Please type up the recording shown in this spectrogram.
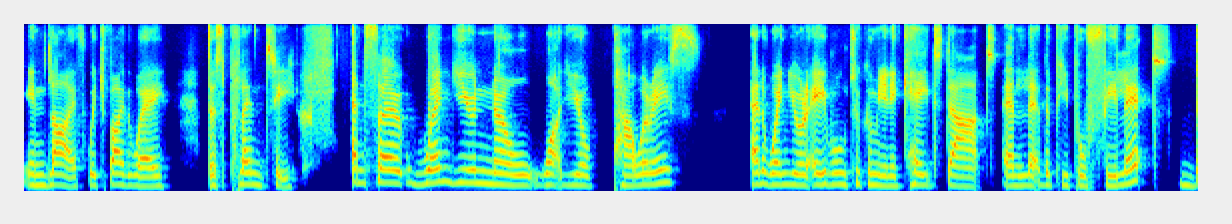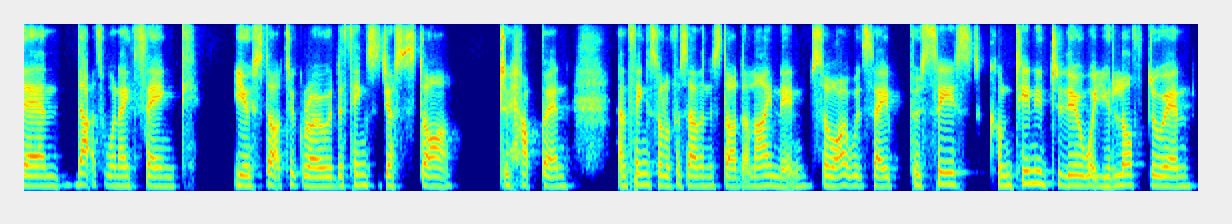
in life, which, by the way, there's plenty. And so when you know what your power is, and when you're able to communicate that and let the people feel it, then that's when I think you start to grow. The things just start to happen and things all of a sudden start aligning. So I would say persist, continue to do what you love doing,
